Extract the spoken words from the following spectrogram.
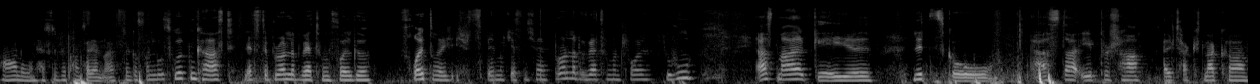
Hallo und herzlich willkommen zu einer neuen Folge von Los Gurkencast. Letzte Brawler-Bewertung-Folge. Freut euch, ich spam euch jetzt nicht mehr mit Brawler-Bewertungen voll. Juhu. Erstmal Gale. Let's go. Erster epischer alter Knacker.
